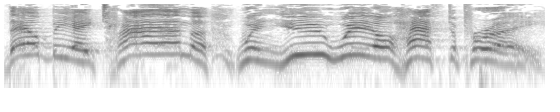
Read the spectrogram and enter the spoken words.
there'll be a time when you will have to pray.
